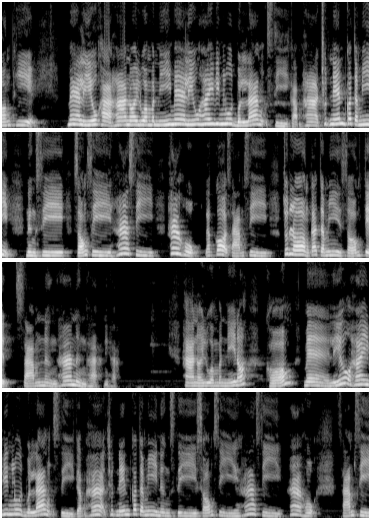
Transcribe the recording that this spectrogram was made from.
องที่ แม่ลิ้วค่ะฮานอยรวมวันนี้แม่ลิ้วให้วิ่งลูดบนล่างสี่กับห้าชุดเน้นก็จะมีหนึ่งสี่สองสี่ห้าสี่ห้าหกแล้วก็สามสี่ชุดรองก็จะมีสองเจ็ดสามหนึ่งห้าหนึ่งค่ะนี่ค่ะฮานอยรวมวันนี้เนาะของแม่ลิ้วให้วิ่งลูดบนล่างสี่กับห้าชุดเน้นก็จะมีหนึ่งสี่สองสี่ห้าสี่ห้าหกสามสี่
